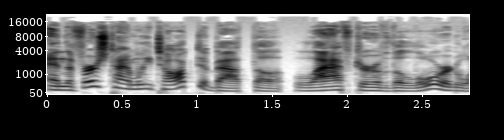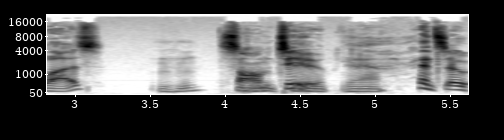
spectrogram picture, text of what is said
And the first time we talked about the laughter of the Lord was Mm-hmm. Psalm, 2. Yeah. And so,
